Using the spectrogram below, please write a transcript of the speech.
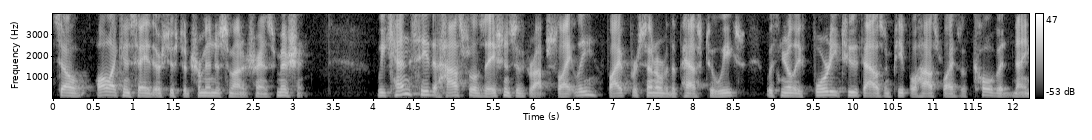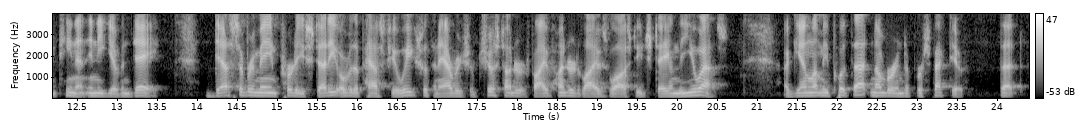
So, all I can say, there's just a tremendous amount of transmission. We can see that hospitalizations have dropped slightly, 5% over the past two weeks, with nearly 42,000 people hospitalized with COVID 19 on any given day. Deaths have remained pretty steady over the past few weeks, with an average of just under 500 lives lost each day in the U.S. Again, let me put that number into perspective. That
